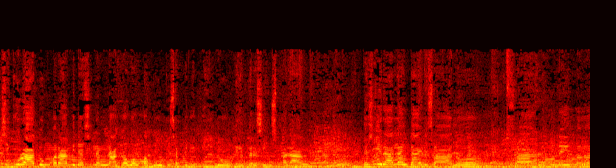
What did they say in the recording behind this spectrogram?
siguradong marami na silang nagawang mabuti sa Pilipino ever since pa lang. Nasira lang dahil sa ano, sa ano mo na yung mga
